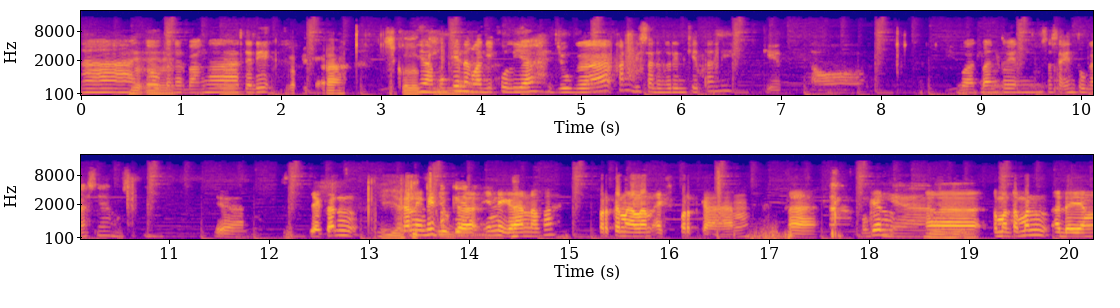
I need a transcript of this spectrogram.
Nah, itu Mm-mm. bener banget. Jadi lebih ke arah psikologi ya mungkin yang lagi kuliah juga kan bisa dengerin kita nih, gitu. Buat bantuin selesaiin tugasnya maksudnya. Ya. Ya kan iya kan gitu. ini juga ini kan apa? Perkenalan expert kan. Nah, mungkin Iya. eh, teman-teman ada yang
